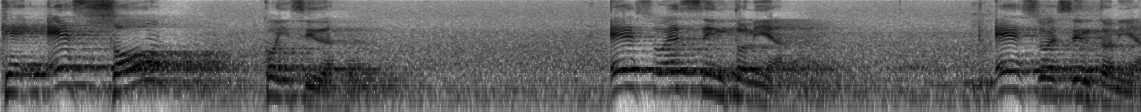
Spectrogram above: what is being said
que eso coincida. Eso es sintonía. Eso es sintonía.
